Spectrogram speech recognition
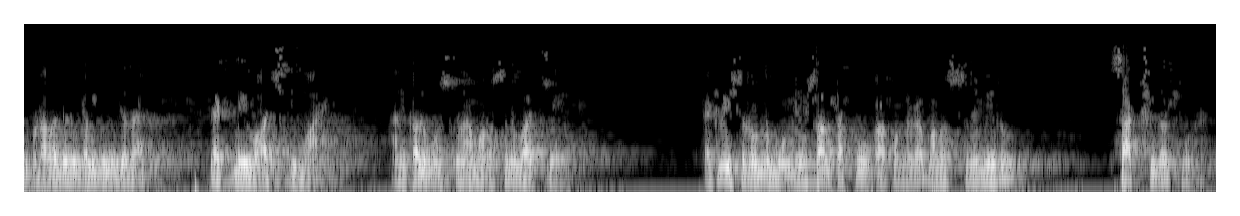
ఇప్పుడు అలజడి కలిగింది కదా let me watch the mind అని కళ్ళు మూసుకుని ఆ మనస్సుని వాచ్ చేయండి. అట్లీస్ట్ రెండు మూడు నిమిషాలు తక్కువ కాకుండా మనస్సుని మీరు సాక్షిగా చూడండి.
